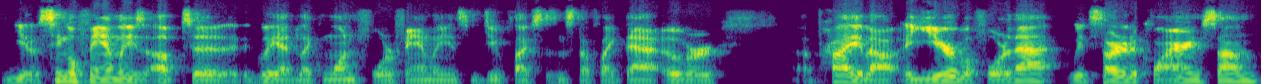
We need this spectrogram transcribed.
you know, single families up to we had like one four family and some duplexes and stuff like that over uh, probably about a year before that. We'd started acquiring some.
